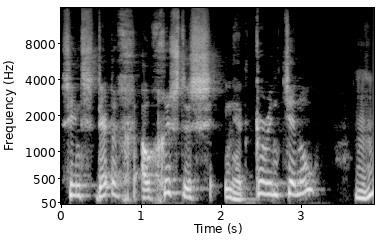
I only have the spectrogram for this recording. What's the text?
Sinds 30 augustus in het Current Channel. Mhm.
